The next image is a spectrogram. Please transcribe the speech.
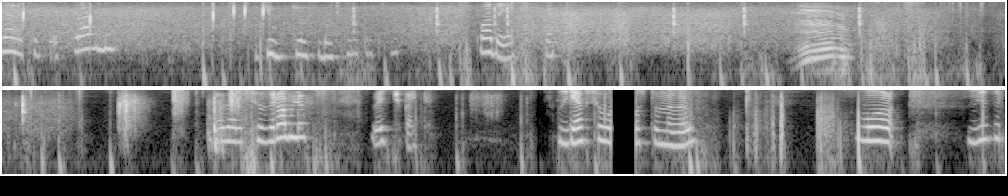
Зараз я все справлю. Хотів кіл собачку прописати. Молодець. Я зараз все зроблю. Ви чекайте. Я все встановив. Во вітер.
